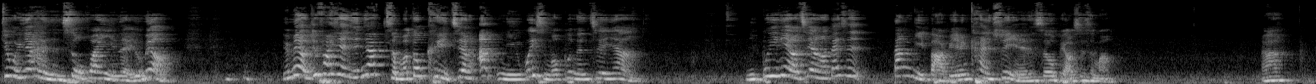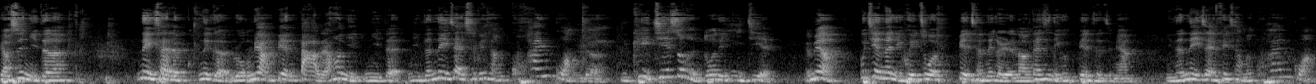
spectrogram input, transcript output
结果人家很受欢迎呢，有没有？有没有？就发现人家怎么都可以这样啊？你为什么不能这样？你不一定要这样啊，但是当你把别人看顺眼的时候，表示什么？啊？表示你的内在的那个容量变大了，然后你你的你的内在是非常宽广的，你可以接受很多的意见，有没有？不见得你会做变成那个人哦，但是你会变成怎么样？你的内在非常的宽广，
